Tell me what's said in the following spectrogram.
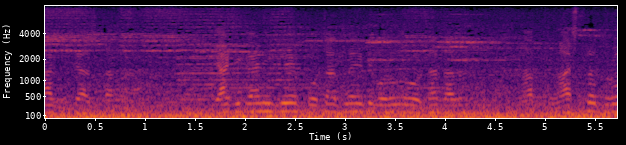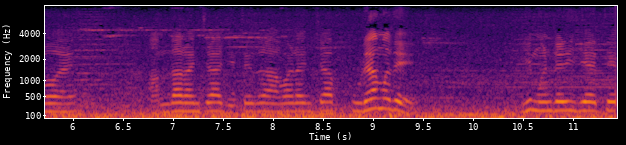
हा विषय असताना या ठिकाणी जे पोटातलं आहे ते बरोबर ओठात आलं. हा राष्ट्रद्रोह आहे. आमदारांच्या जितेंद्र आव्हाडांच्या पुढ्यामध्ये ही मंडळी जी आहे ते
